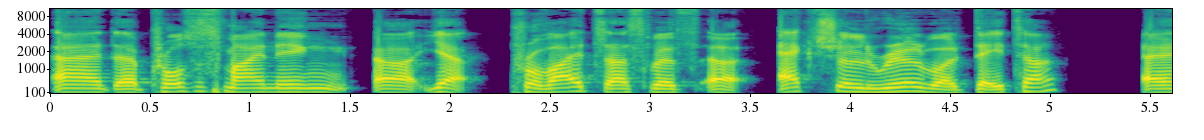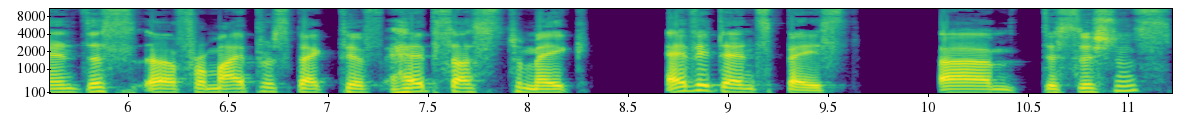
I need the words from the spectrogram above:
And uh, process mining, uh, yeah, provides us with actual real-world data, and this, from my perspective, helps us to make evidence-based um, decisions.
